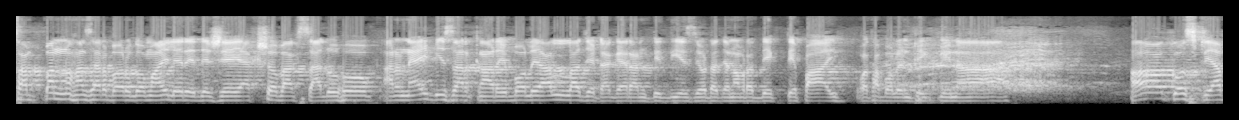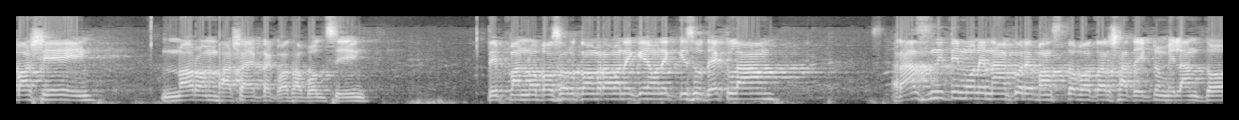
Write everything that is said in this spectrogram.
ছাপ্পান্ন হাজার বর্গ মাইলের দেশে একশো ভাগ চালু হোক, আর ন্যায় বিচার কারে বলে আল্লাহ যেটা গ্যারান্টি দিয়েছে, ওটা যেন আমরা দেখতে পাই। কথা বলেন ঠিক কিনা? অকুষ্টিয়াবাসী নরম ভাষায় একটা কথা বলছি। তিপ্পান্ন বছর তো আমরা অনেকে অনেক কিছু দেখলাম। রাজনীতি মনে না করে বাস্তবতার সাথে একটু মিলান তো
